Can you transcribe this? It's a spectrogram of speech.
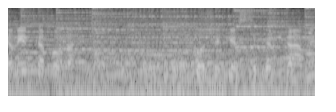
Ялинка повна, кошики з цукерками.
